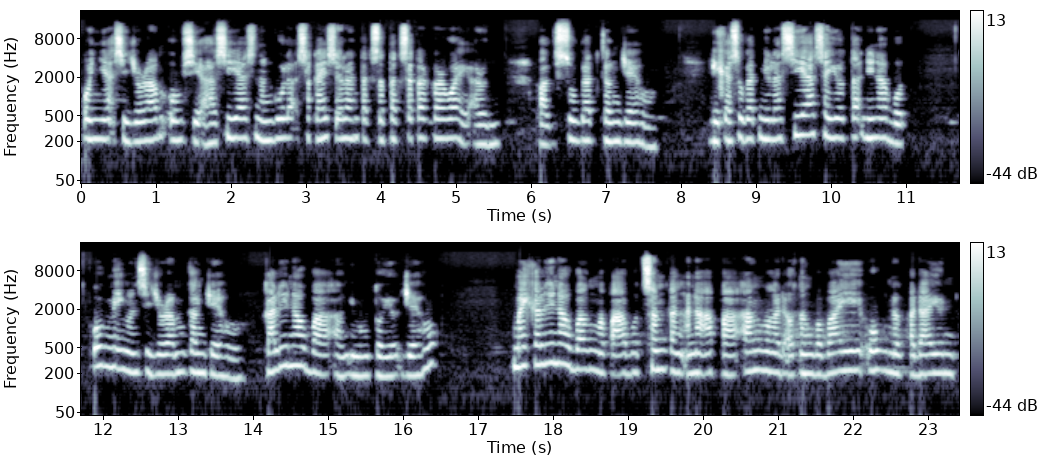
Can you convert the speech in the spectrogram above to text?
Unya si Joram o si Ahasias nang gula sa kaisalan taksatak sa karwahe aron pagsugat kang Jeho. Gikasugat nila siya sa yuta ni Nabot. O mingon si Joram kang Jeho. Kalinaw ba ang imong tuyo, Jeho? May kalinaw bang mapaabot samtang anaa pa ang mga daotang babaye o nagpadayon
